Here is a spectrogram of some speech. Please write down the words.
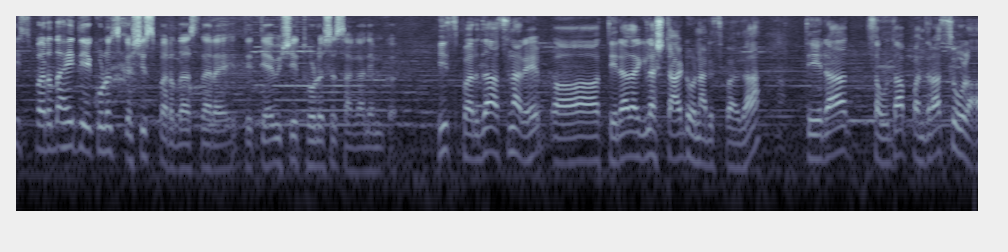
ती स्पर्धा आहे ती एकूणच कशी स्पर्धा असणार आहे? ते त्याविषयी थोडंसं सांगा नेमकं. ही स्पर्धा असणार आहे अ, तेरा तारखेला स्टार्ट होणार आहे स्पर्धा. तेरा चौदा पंधरा सोळा.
